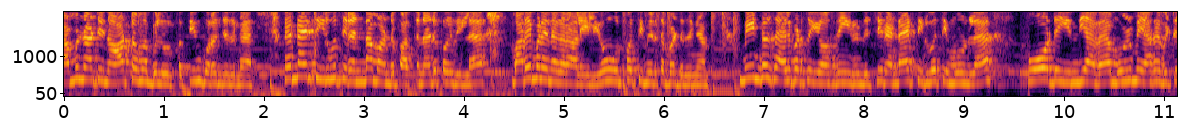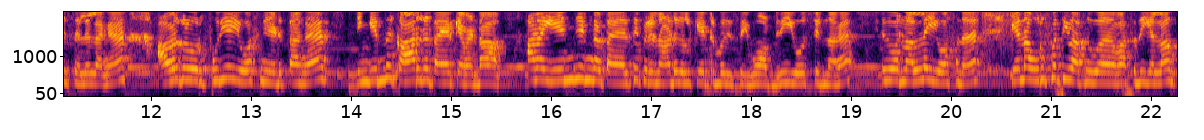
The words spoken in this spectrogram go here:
தமிழ்நாட்டின் ஆட்டோமொபைல் உற்பத்தியும் குறைஞ்சதுங்க. ரெண்டாயிரத்தி இருபத்தி ரெண்டாம் ஆண்டு பார்த்த நடுப்பகுதியில் மறைமலை நகர் ஆலையிலையும் உற்பத்தி நிறுத்தப்பட்டதுங்க. மீண்டும் செயல்படுத்தும் யோசனை இருந்துச்சு. ரெண்டாயிரத்தி இருபத்தி மூணில் ஃபோர்டு இந்தியாவை முழுமையாக விட்டு செல்லலைங்க. அவர்கள் ஒரு புதிய யோசனை எடுத்தாங்க. இங்கேருந்து கார்கள் தயாரிக்க வேண்டாம். ஆனால் என்ஜின்கள் தயாரித்து பிற நாடுகளுக்கு ஏற்றுமதி செய்வோம் அப்படின்னு யோசிச்சிருந்தாங்க. இது ஒரு நல்ல யோசனை. ஏன்னா உற்பத்தி வச வசதிகள்லாம்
